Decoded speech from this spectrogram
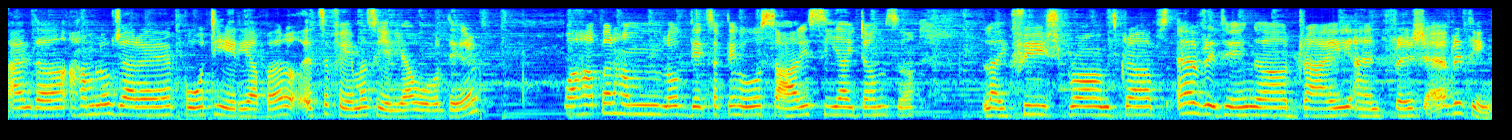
And uh, हम लोग जा रहे हैं पोर्ट एरिया पर. It's a famous area over there वहाँ पर हम लोग देख सकते हो सारे sea items like fish prawns crabs everything dry and fresh everything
